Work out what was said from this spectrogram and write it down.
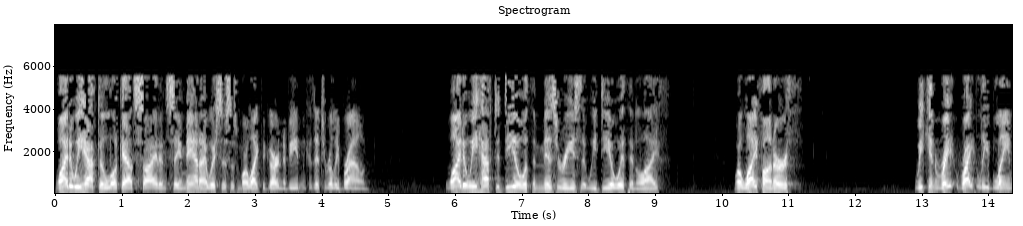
Why do we have to look outside and say, man, I wish this was more like the Garden of Eden because it's really brown? Why do we have to deal with the miseries that we deal with in life? Well, life on earth, we can rightly blame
